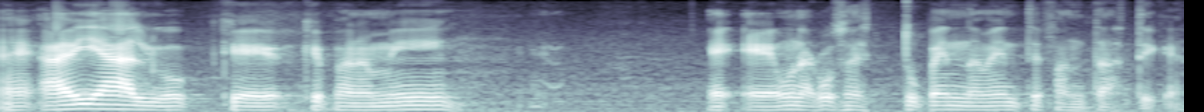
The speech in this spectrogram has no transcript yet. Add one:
eh, hay algo que, que para mí es, es una cosa estupendamente fantástica.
